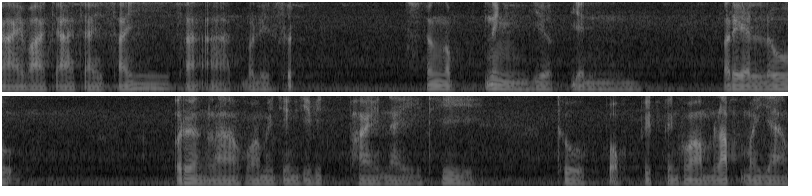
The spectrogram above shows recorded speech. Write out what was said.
กายวาจาใจใสสะอาดบริสุทธิ์ สงบนิ่งเยือกเย็น เรียนรู้ เรื่องราวความเป็นจริงชีวิตภายในที่ถูกปกปิดเป็นความลับมายาว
